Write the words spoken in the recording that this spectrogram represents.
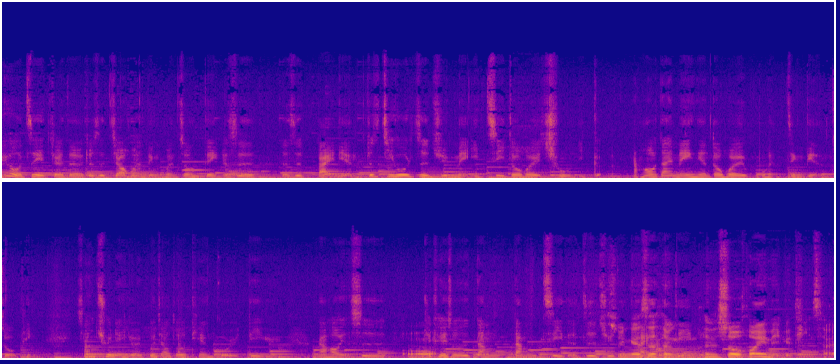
因为我自己觉得，就是交换灵魂这种电影，就是就是百年，就是几乎日剧每一季都会出一个，然后但每一年都会有一部很经典的作品。像去年有一部叫做《天国与地狱》，然后也是哦就可以说是当当季的日剧应该是很。很受欢迎的一个题材。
